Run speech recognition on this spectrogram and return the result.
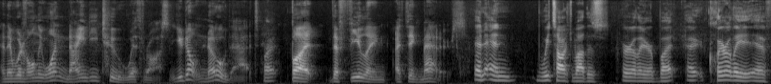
and they would have only won 92 with Ross. You don't know that. Right. But the feeling, I think, matters. And and we talked about this earlier, but uh, clearly, if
